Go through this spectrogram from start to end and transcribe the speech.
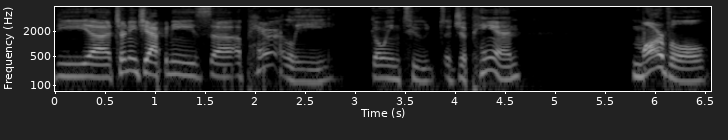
the uh, turning Japanese uh, apparently going to, to Japan. Marvel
